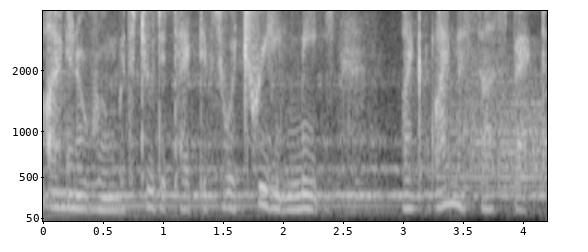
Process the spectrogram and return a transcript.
I'm in a room with two detectives who are treating me like I'm a suspect.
